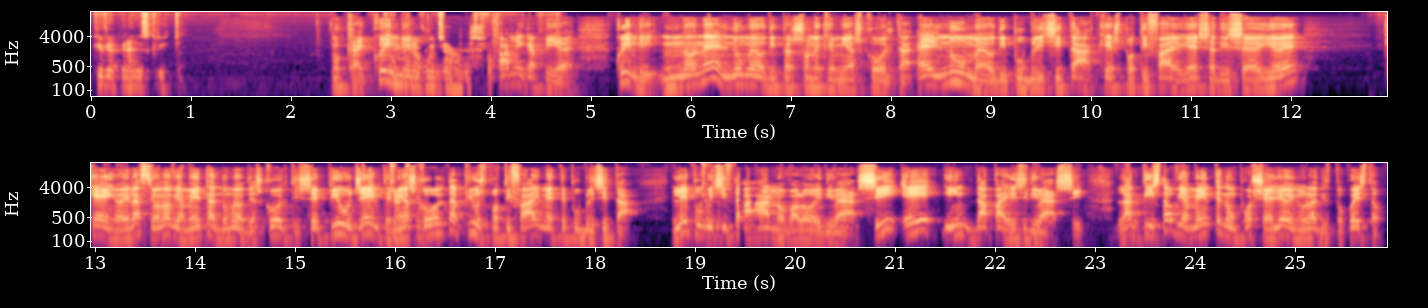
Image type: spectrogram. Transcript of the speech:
che vi ho appena descritto. Ok, quindi fammi capire. Quindi non è il numero di persone che mi ascolta, è il numero di pubblicità che Spotify riesce ad inserire che è in relazione ovviamente al numero di ascolti. Se più gente certo. mi ascolta, più Spotify mette pubblicità. Le pubblicità hanno valori diversi e in, da paesi diversi. L'artista ovviamente non può scegliere nulla di tutto questo.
